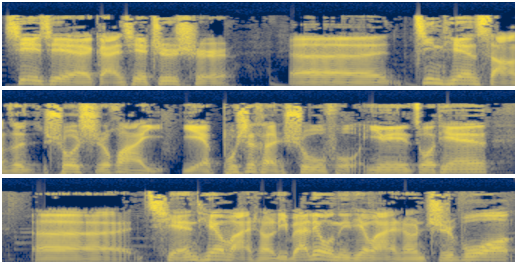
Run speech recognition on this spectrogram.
谢谢感谢支持。呃，今天嗓子说实话也不是很舒服，因为昨天。呃，前天晚上礼拜六那天晚上直播，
